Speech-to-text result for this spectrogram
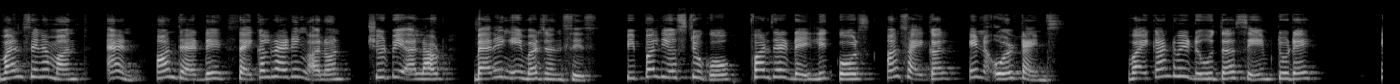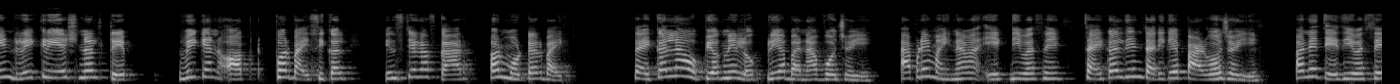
once in a month, and on that day, cycle riding alone should be allowed, barring emergencies. People used to go for their daily course on cycle in old times. Why can't we do the same today? In recreational trip, we can opt for bicycle instead of car or motorbike. સાયકલના ઉપયોગને લોકપ્રિય બનાવવો જોઈએ. આપણે મહિનામાં એક દિવસને સાયકલ દિન તરીકે પાડવો જોઈએ અને તે દિવસે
